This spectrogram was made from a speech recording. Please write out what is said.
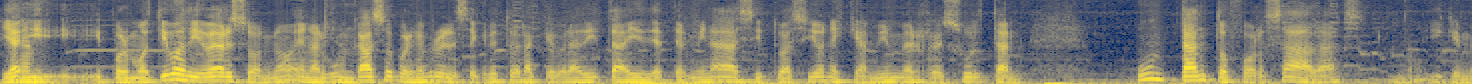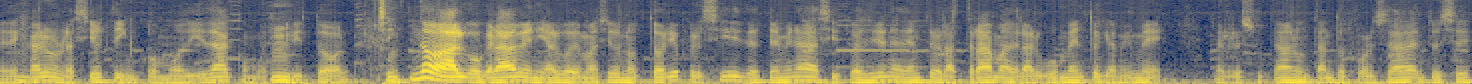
Y, por motivos diversos, ¿no? En algún caso, por ejemplo, en el secreto de la quebradita hay determinadas situaciones que a mí me resultan un tanto forzadas, y que me dejaron una cierta incomodidad como escritor. No algo grave ni algo demasiado notorio, pero sí determinadas situaciones dentro de la trama del argumento que a mí me, me resultaban un tanto forzadas. Entonces,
